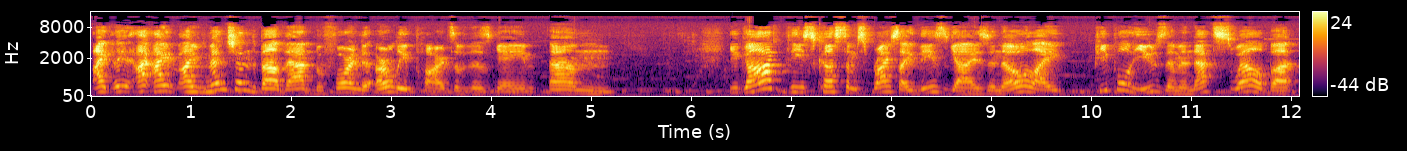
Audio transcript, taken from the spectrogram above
I, I, I, I mentioned about that before in the early parts of this game. Um, you got these custom sprites like these guys, you know, like people use them and that's swell, but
